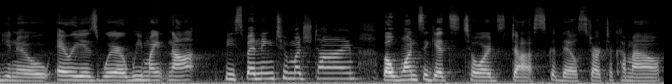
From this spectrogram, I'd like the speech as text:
you know, areas where we might not be spending too much time, but once it gets towards dusk, they'll start to come out.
